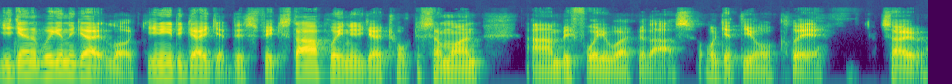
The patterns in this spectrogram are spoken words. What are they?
you're gonna we're gonna go look you need to go get this fixed up or you need to go talk to someone um, before you work with us or get the all clear so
